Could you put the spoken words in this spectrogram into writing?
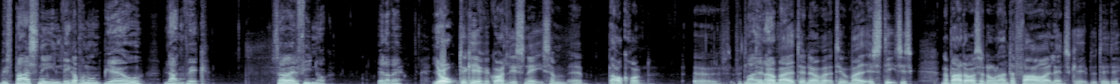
Hvis bare sneen ligger på nogle bjerge langt væk, så er det fint nok. Eller hvad? Jo, det kan jeg kan godt lide sne som øh, baggrund. Øh, fordi Meget den er, meget, den er, jo meget- det er jo meget æstetisk, når bare der også er nogle andre farver i landskabet. Det er det.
